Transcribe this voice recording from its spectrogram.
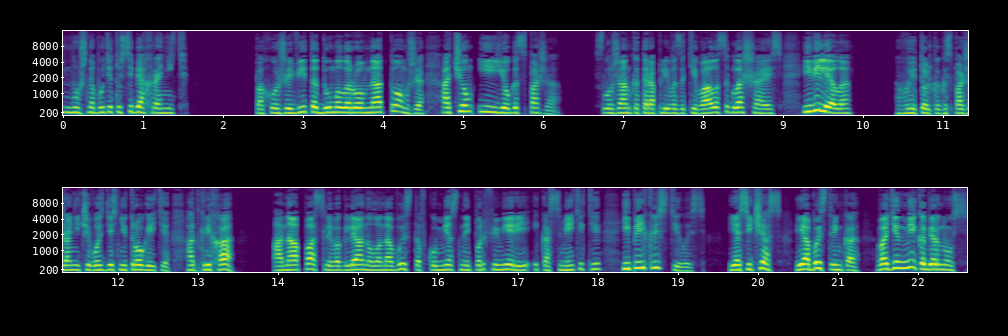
нужно будет у себя хранить». Похоже, Вита думала ровно о том же, о чем и ее госпожа. Служанка торопливо закивала, соглашаясь, и велела, «Вы только, госпожа, ничего здесь не трогайте, от греха!» Она опасливо глянула на выставку местной парфюмерии и косметики и перекрестилась. «Я сейчас, я быстренько, в один миг обернусь!»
